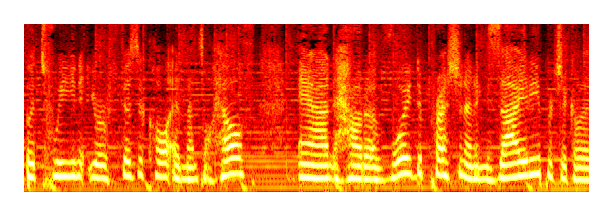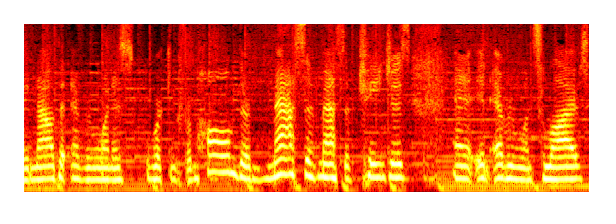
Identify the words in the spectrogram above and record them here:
between your physical and mental health and how to avoid depression and anxiety, particularly now that everyone is working from home. There are massive, massive changes in everyone's lives.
